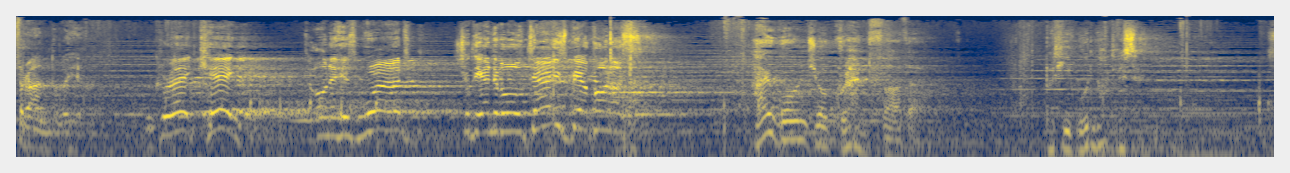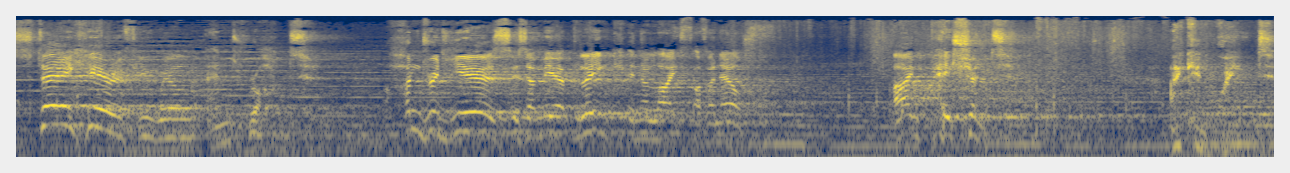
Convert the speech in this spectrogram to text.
Thranduil, the great king, to honor his word, should the end of all days be upon us. I warned your grandfather, but he would not listen. Stay here if you will, and rot. A hundred years is a mere blink in the life of an elf. I'm patient. I can wait.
